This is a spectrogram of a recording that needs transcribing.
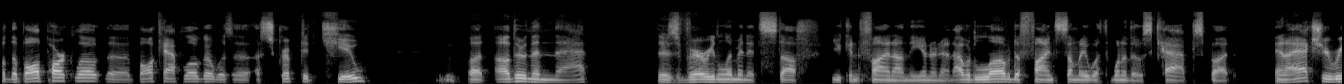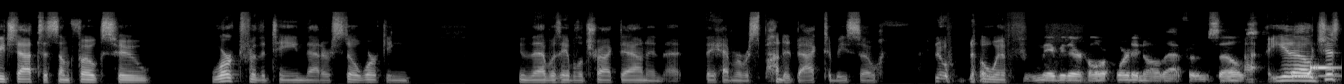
the ballpark logo, the ball cap logo was a, a, scripted cue, but other than that, there's very limited stuff you can find on the internet. I would love to find somebody with one of those caps, but and I actually reached out to some folks who worked for the team that are still working, and that was able to track down, and uh, they haven't responded back to me. So I don't know if maybe they're hoarding all that for themselves. Uh, you know, just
